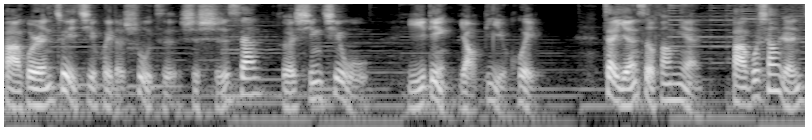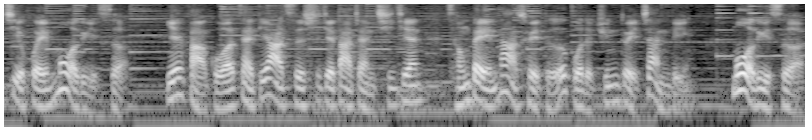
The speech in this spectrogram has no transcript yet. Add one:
法国人最忌讳的数字是十三和星期五。一定要避讳。在颜色方面，法国商人忌讳墨绿色，因法国在第二次世界大战期间曾被纳粹德国的军队占领，墨绿色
